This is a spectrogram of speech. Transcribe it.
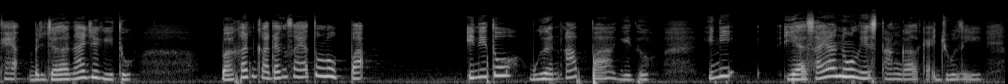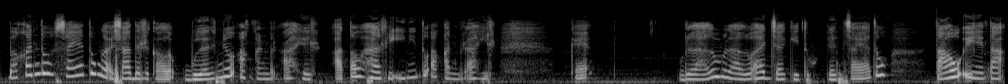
kayak berjalan aja gitu. Bahkan kadang saya tuh lupa ini tuh bulan apa? gitu. Ini ya saya nulis tanggal kayak Juli. Bahkan tuh saya tuh nggak sadar kalau bulan ini akan berakhir atau hari ini tuh akan berakhir kayak berlalu berlalu aja gitu. Dan saya tuh tahu ini tak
